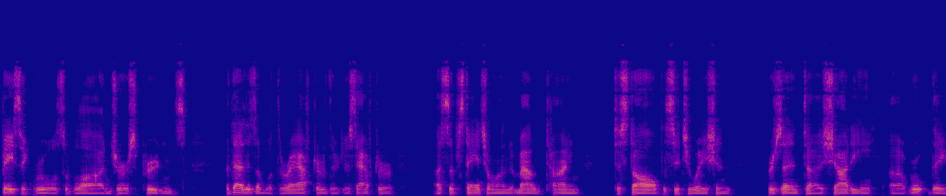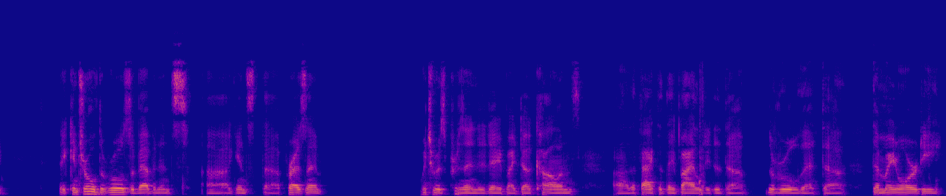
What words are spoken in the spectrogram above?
basic rules of law and jurisprudence. But that isn't what they're after. They're just after a substantial amount of time to stall the situation, present uh, shoddy. Uh, they they controlled the rules of evidence uh, against the president, which was presented today by Doug Collins. Uh, the fact that they violated the the rule that uh, the minority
